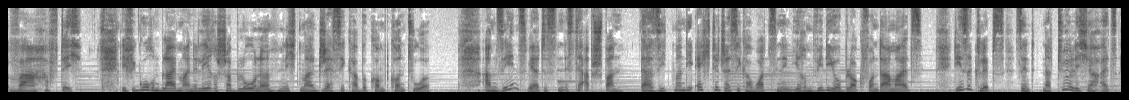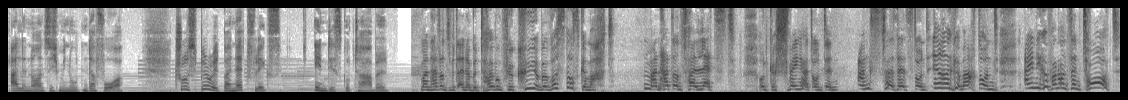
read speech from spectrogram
wahrhaftig. Die Figuren bleiben eine leere Schablone, nicht mal Jessica bekommt Kontur. Am sehenswertesten ist der Abspann. Da sieht man die echte Jessica Watson in ihrem Videoblog von damals. Diese Clips sind natürlicher als alle 90 Minuten davor. True Spirit bei Netflix. Indiskutabel. Man hat uns mit einer Betäubung für Kühe bewusstlos gemacht. Man hat uns verletzt und geschwängert und in Angst versetzt und irre gemacht und einige von uns sind tot.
